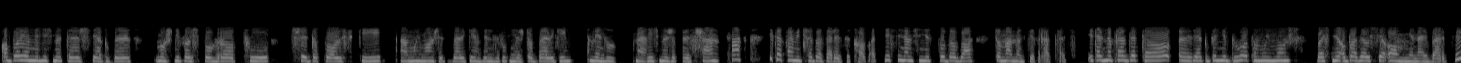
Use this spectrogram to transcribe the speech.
Oboje mieliśmy też jakby możliwość powrotu czy do Polski, a mój mąż jest Belgiem, więc również do Belgii, więc uznaliśmy, że to jest szansa i czasami trzeba zaryzykować. Jeśli nam się nie spodoba, to mamy gdzie wracać. I tak naprawdę to e, jakby nie było, to mój mąż właśnie obawiał się o mnie najbardziej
